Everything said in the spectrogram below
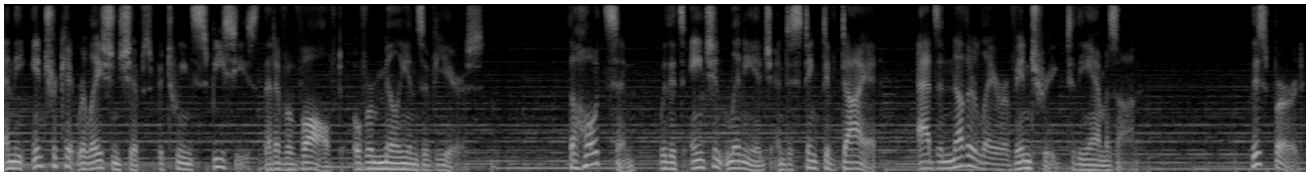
and the intricate relationships between species that have evolved over millions of years. The Hoatzin with its ancient lineage and distinctive diet, adds another layer of intrigue to the Amazon. This bird,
